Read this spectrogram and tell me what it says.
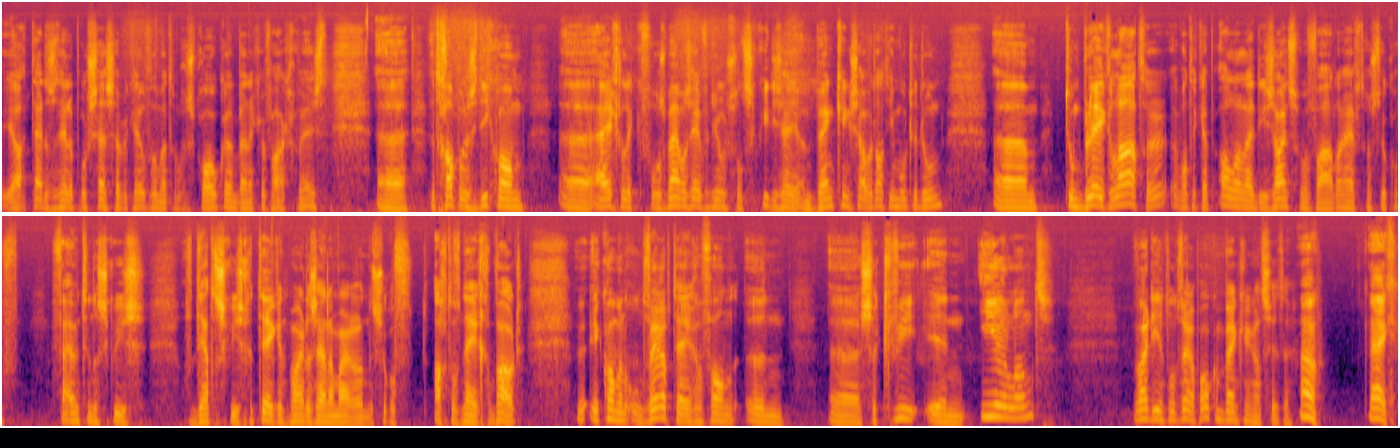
ja, tijdens het hele proces heb ik heel veel met hem gesproken en ben ik er vaak geweest. Uh, het grappige is, die kwam eigenlijk, volgens mij was een van de jongens van het circuit, die zei een banking zou we dat niet moeten doen. Um, toen bleek later, want ik heb allerlei designs van mijn vader, hij heeft een stuk of 25 circuits of 30 circuits getekend, maar er zijn er maar een stuk of acht of negen gebouwd. Ik kwam een ontwerp tegen van een uh, circuit in Ierland, waar die in het ontwerp ook een banking had zitten. Oh, kijk.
